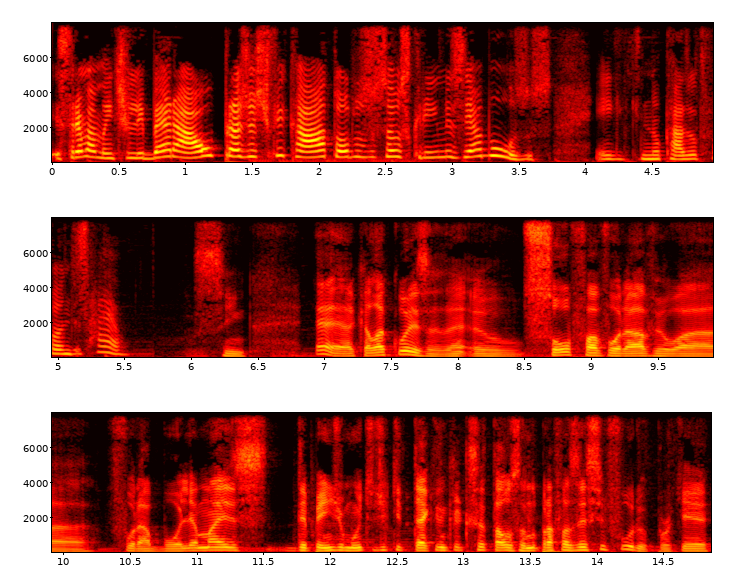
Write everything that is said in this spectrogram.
extremamente liberal para justificar todos os seus crimes e abusos. E, no caso, eu tô falando de Israel. Sim. É, aquela coisa, né? Eu sou favorável a furar bolha, mas depende muito de que técnica que você está usando para fazer esse furo, porque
